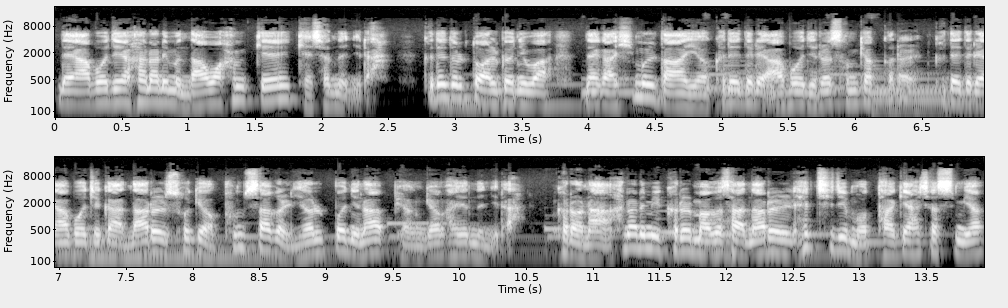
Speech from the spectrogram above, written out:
내 아버지의 하나님은 나와 함께 계셨느니라 그대들도 알거니와 내가 힘을 다하여 그대들의 아버지를 섬겼거늘 그대들의 아버지가 나를 속여 품삯을 열 번이나 변경하였느니라. 그러나 하나님이 그를 막으사 나를 해치지 못하게 하셨으며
